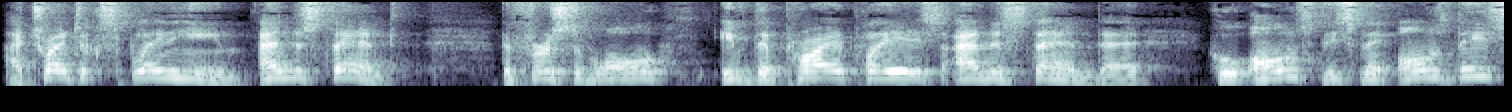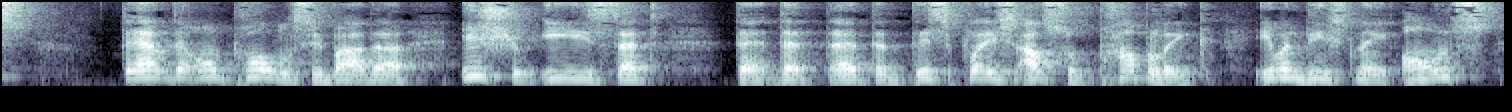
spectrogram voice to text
I tried to explain him. I understand The first of all, if the private place, I understand that who owns this, they owns this, they have their own policy. But the issue is that that that that, that this place also public. Even Disney owns.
